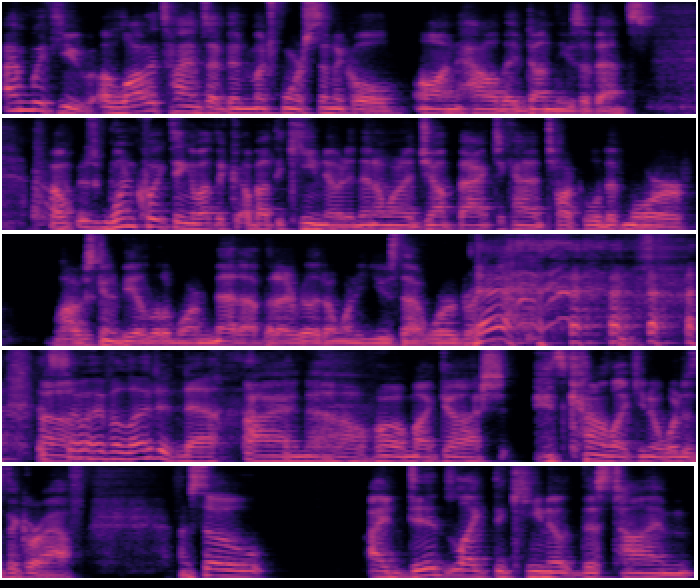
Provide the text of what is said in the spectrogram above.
I'm with you. A lot of times I've been much more cynical on how they've done these events. Uh, one quick thing about the about the keynote, and then I want to jump back to kind of talk a little bit more well, I was going to be a little more meta, but I really don't want to use that word right now. it's um, so overloaded now. I know. Oh my gosh. It's kind of like, you know, what is the graph? So I did like the keynote this time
